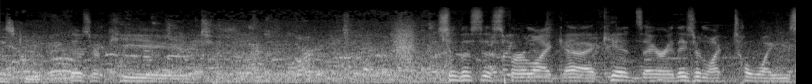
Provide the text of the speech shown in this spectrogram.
He's cute. those are cute. So this is for like uh, kids area. These are like toys.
